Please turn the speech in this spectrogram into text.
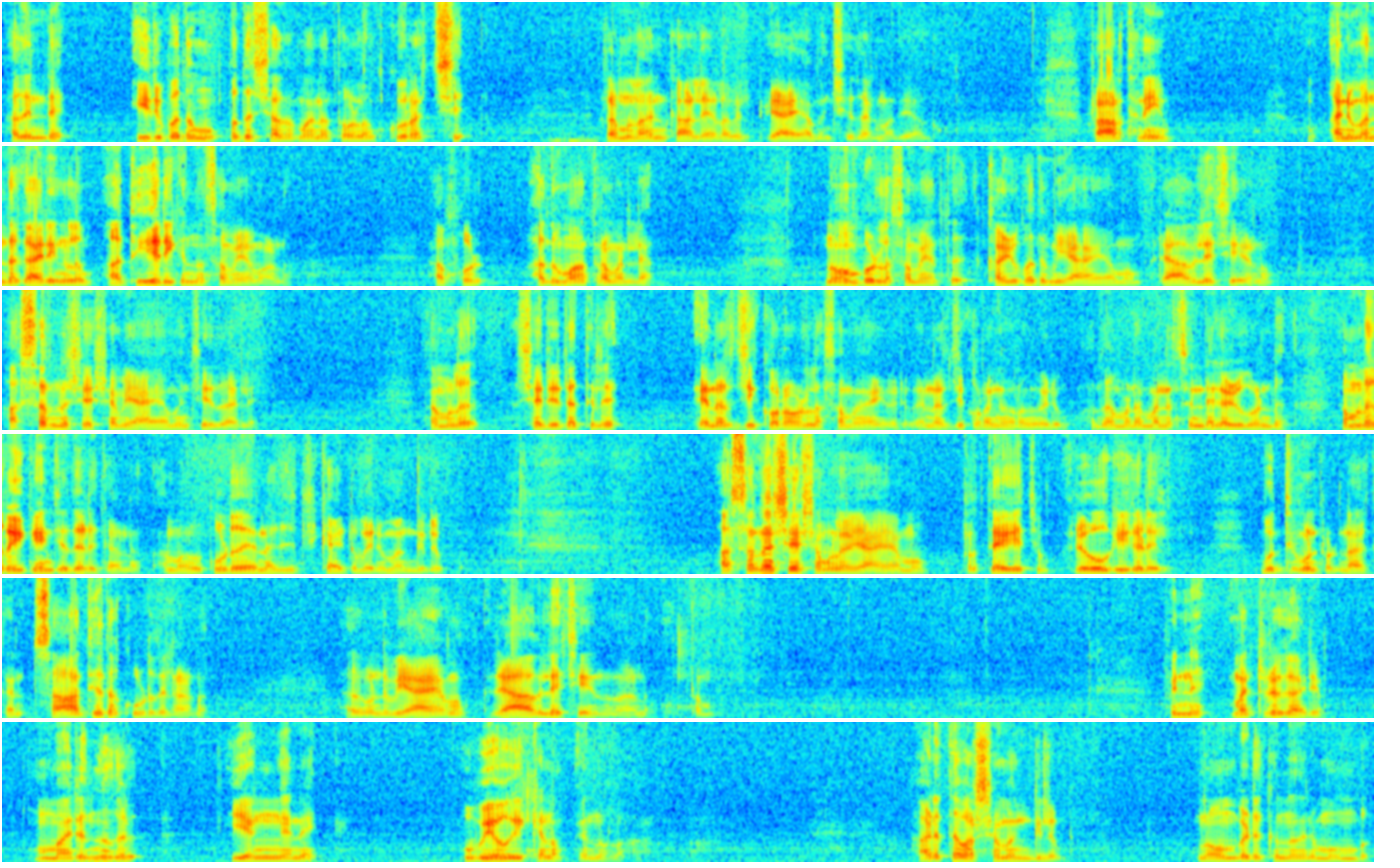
അതിന്റെ ഇരുപത് മുപ്പത് ശതമാനത്തോളം കുറച്ച് റംലാൻ കാലയളവിൽ വ്യായാമം ചെയ്താൽ മതിയാകും. പ്രാർത്ഥനയും അനുബന്ധ കാര്യങ്ങളും അധികരിക്കുന്ന സമയമാണ്. അപ്പോൾ അതുമാത്രമല്ല നോമ്പുള്ള സമയത്ത് കഴിവതും വ്യായാമം രാവിലെ ചെയ്യണം. അസറിന് ശേഷം വ്യായാമം ചെയ്താൽ നമ്മൾ ശരീരത്തിൽ എനർജി കുറവുള്ള സമയമായി വരും. എനർജി കുറഞ്ഞു കുറഞ്ഞു വരും. അത് നമ്മുടെ മനസ്സിന്റെ കഴിവുകൊണ്ട് നമ്മൾ റീഗെയിൻ ചെയ്തെടുക്കുകയാണ് നമുക്ക് കൂടുതൽ എനർജറ്റിക് എനർജറ്റിക്കായിട്ട് വരുമെങ്കിലും അസറിന് ശേഷമുള്ള വ്യായാമം പ്രത്യേകിച്ചും രോഗികളിൽ ബുദ്ധിമുട്ടുണ്ടാക്കാൻ സാധ്യത കൂടുതലാണ്. അതുകൊണ്ട് വ്യായാമം രാവിലെ ചെയ്യുന്നതാണ് ഉത്തമം. പിന്നെ മറ്റൊരു കാര്യം മരുന്നുകൾ എങ്ങനെ ഉപയോഗിക്കണം എന്നുള്ളതാണ്. അടുത്ത വർഷമെങ്കിലും നോമ്പെടുക്കുന്നതിന് മുമ്പ്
